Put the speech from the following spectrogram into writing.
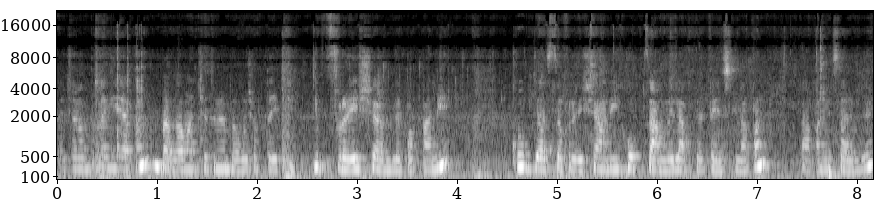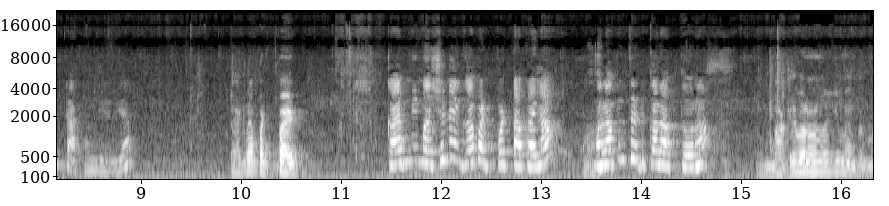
त्याच्यानंतर ही आपण बघा मच्छी तुम्ही बघू शकता ही किती फ्रेश आणले पप्पानी. खूप जास्त फ्रेश आणि खूप चांगली लागते टेस्टला पण. तर आपण ही सर्व टाकून देऊया. टाक ना पटपट. काय मी मशीन आहे का पटपट टाकायला? मला पण चटका लागतो ना. भाकरी बनवणार की नाही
